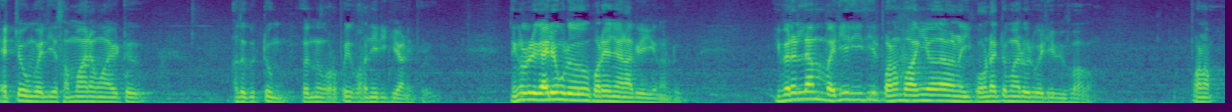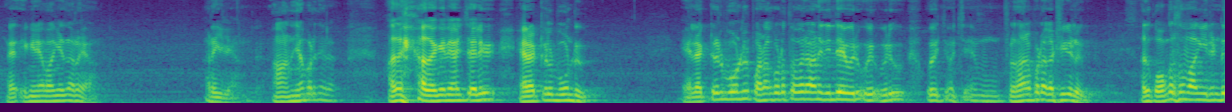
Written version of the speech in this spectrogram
ഏറ്റവും വലിയ സമ്മാനമായിട്ട് അത് കിട്ടും എന്ന് ഉറപ്പ് പറഞ്ഞിരിക്കുകയാണ് ഇപ്പോൾ നിങ്ങളൊരു കാര്യം കൂടി പറയാൻ ഞാൻ ആഗ്രഹിക്കുന്നുണ്ട്. ഇവരെല്ലാം വലിയ രീതിയിൽ പണം വാങ്ങിയതാണ് ഈ കോൺട്രാക്ടർമാരുടെ ഒരു വലിയ വിഭാഗം. പണം. എങ്ങനെയാണ് വാങ്ങിയതെന്ന് അറിയാം? അറിയില്ല. ആ ഞാൻ പറഞ്ഞുതരാം അത് അതെങ്ങനെയാണെന്ന് വെച്ചാൽ ഇലക്ട്രൽ ബോണ്ട് ഇലക്ട്രൽ ബോണ്ടിൽ പണം കൊടുത്തവരാണ് ഇതിന്റെ ഒരു ഒരു- പ്രധാനപ്പെട്ട കക്ഷികൾ അത് കോൺഗ്രസും വാങ്ങിയിട്ടുണ്ട്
